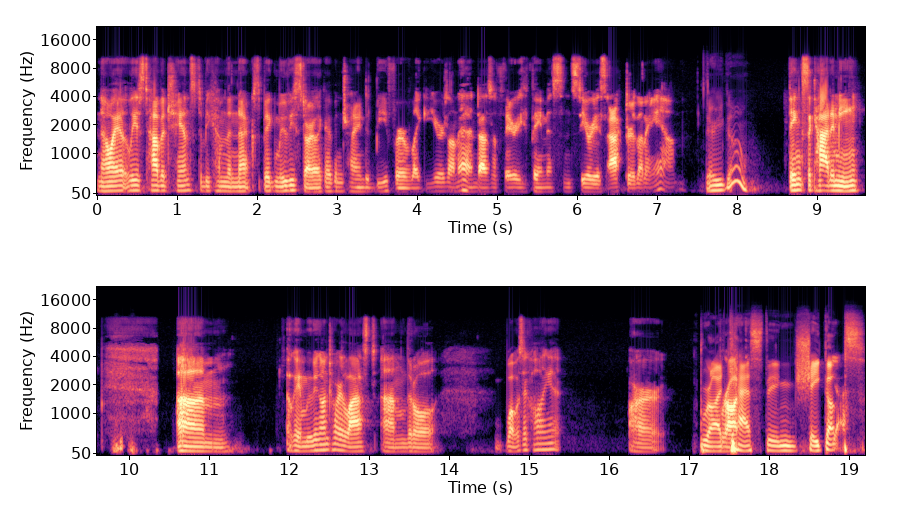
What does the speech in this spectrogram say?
Now I at least have a chance to become the next big movie star like I've been trying to be for like years on end as a very famous and serious actor that I am. There you go. Thanks, Academy. Um, okay, moving on to our last um little, what was I calling it? Our Broadcasting shakeups.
